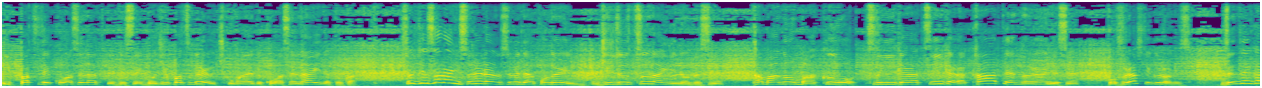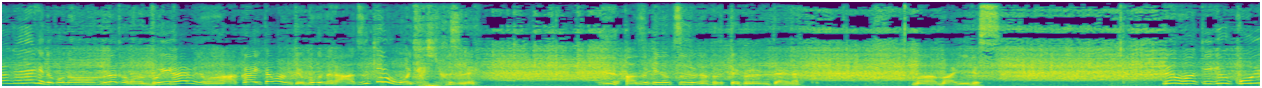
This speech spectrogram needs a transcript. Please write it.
一発で壊せなくてですね、50発ぐらい打ち込まないと壊せないだとか、そしてさらにそれらの全てはこのように呪術つなぎのですね、弾の膜を次から次からカーテンのようにですね、こう降らしてくるわけです。全然関係ないけど、この、なんかこの V5 のこの赤い玉見て僕なんか小豆を思い出しますね。小豆の粒が降ってくるみたいな。まあまあいいです。でも結局こうい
